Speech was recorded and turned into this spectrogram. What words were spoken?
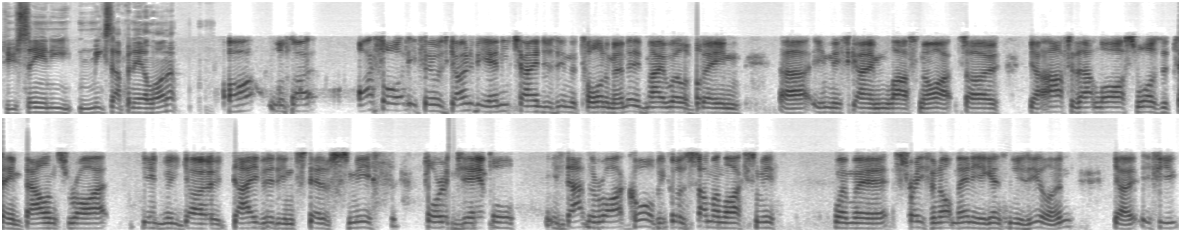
Do you see any mix up in our lineup? Oh, look, I, I thought if there was going to be any changes in the tournament, it may well have been uh, in this game last night. So, you know, after that loss, was the team balanced right? Did we go David instead of Smith, for example? Is that the right call? Because someone like Smith, when we're three for not many against New Zealand, you know, if you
